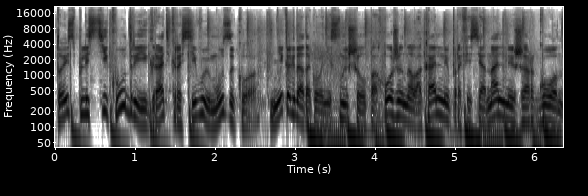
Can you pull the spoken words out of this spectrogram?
То есть плести кудри и играть красивую музыку. Никогда такого не слышал. Похоже на локальный профессиональный жаргон.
